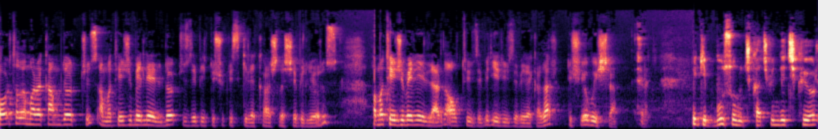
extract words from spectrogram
Ortalama rakam 400 ama tecrübeli el 400'de bir düşük risk ile karşılaşabiliyoruz. Ama tecrübeli ellerde 600'de bir, 700'de 1'e kadar düşüyor bu işlem. Evet. Peki bu sonuç kaç günde çıkıyor?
